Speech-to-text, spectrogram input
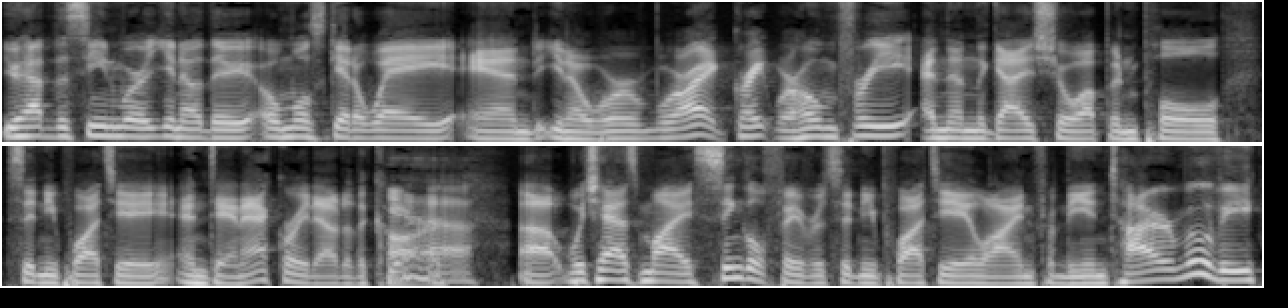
You have the scene where, you know, they almost get away and, you know, we're, we're all right, great, we're home free. And then the guys show up and pull Sidney Poitier and Dan Aykroyd out of the car, Yeah. uh, which has my single favorite Sidney Poitier line from the entire movie,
